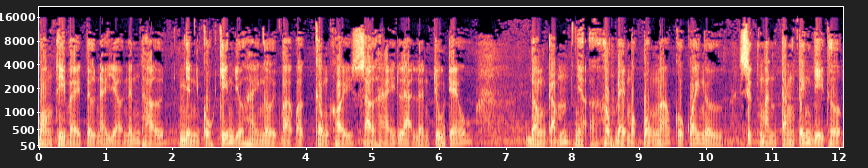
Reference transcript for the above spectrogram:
Bọn thị vệ từ nãy giờ nín thở, nhìn cuộc chiến giữa hai người và vật không khỏi sợ hãi la lên tru tréo. Đòn cẩm nhờ hốt đầy một bụng máu của quái ngư, sức mạnh tăng tiến dị thường.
